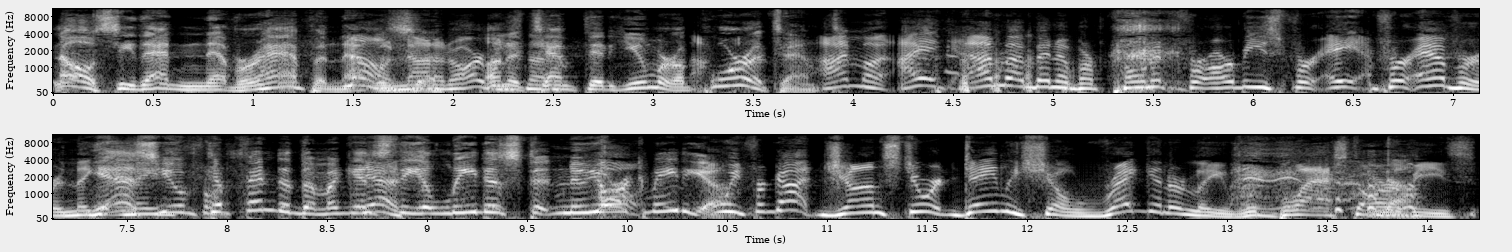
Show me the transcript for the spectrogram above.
No, see that never happened. That No, was not uh, at Arby's, not- unattempted humor, a poor attempt. I'm a, I, I've been a proponent for Arby's for a, forever, and they yes, you've fun- defended them against Yes. the elitist New York Oh, media. We forgot Jon Stewart Daily Show regularly would blast Arby's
